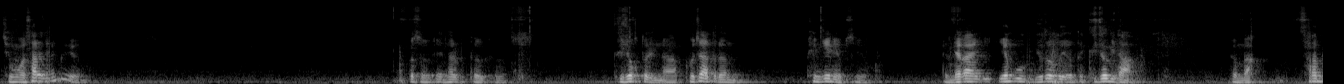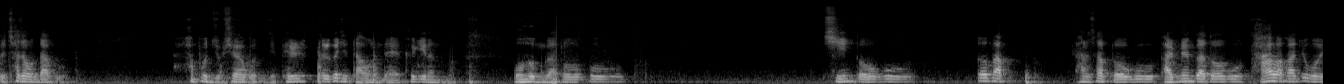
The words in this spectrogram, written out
정오가 사라지는 거예요. 그래서 옛날부터 그 귀족들이나 부자들은 편견이 없어요. 내가 영국, 유럽의 어떤 귀족이다. 막 사람들이 찾아온다고 한 푼 줍시하고 이제 별 떨거지 다 오는데 거기는 뭐 모험가도 오고 시인도 오고 음악 하는 사람도 오고 발명가도 오고 다 와가지고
